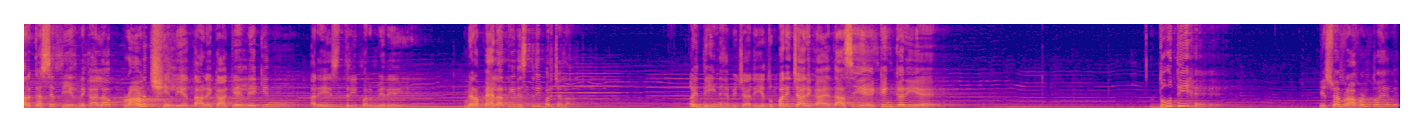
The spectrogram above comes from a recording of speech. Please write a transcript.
तर्क से तीर निकाला, प्राण छीन लिए ताड़िका के, लेकिन, अरे, स्त्री पर मेरे, मेरा पहला तीर स्त्री पर चला। अरे, दीन है बेचारी, ये तो परिचारिका है, दासी है, किंकरी है। दूती है। ये स्वयं रावण तो है नहीं।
